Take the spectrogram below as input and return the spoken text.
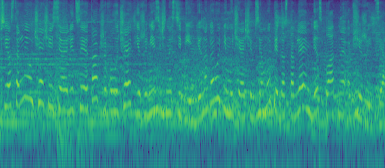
Все остальные учащиеся лицея также получают ежемесячно стипендию. Иногородним учащимся мы предоставляем бесплатное общежитие.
